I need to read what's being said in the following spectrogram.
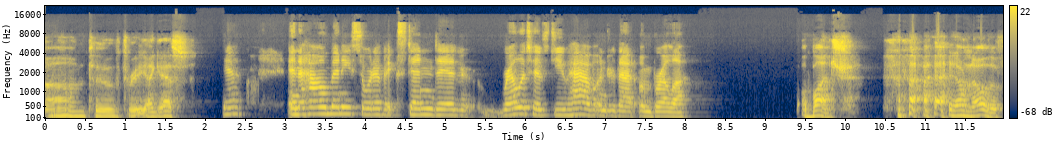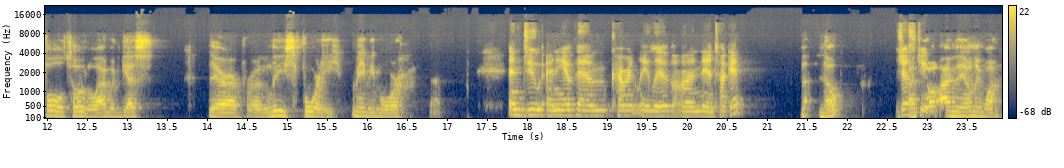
Um, two, three, I guess. Yeah. And how many sort of extended relatives do you have under that umbrella? A bunch. I don't know the full total. I would guess there are at least 40, maybe more. And do any of them currently live on Nantucket? No, nope. Just I'm you? The, I'm the only one.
